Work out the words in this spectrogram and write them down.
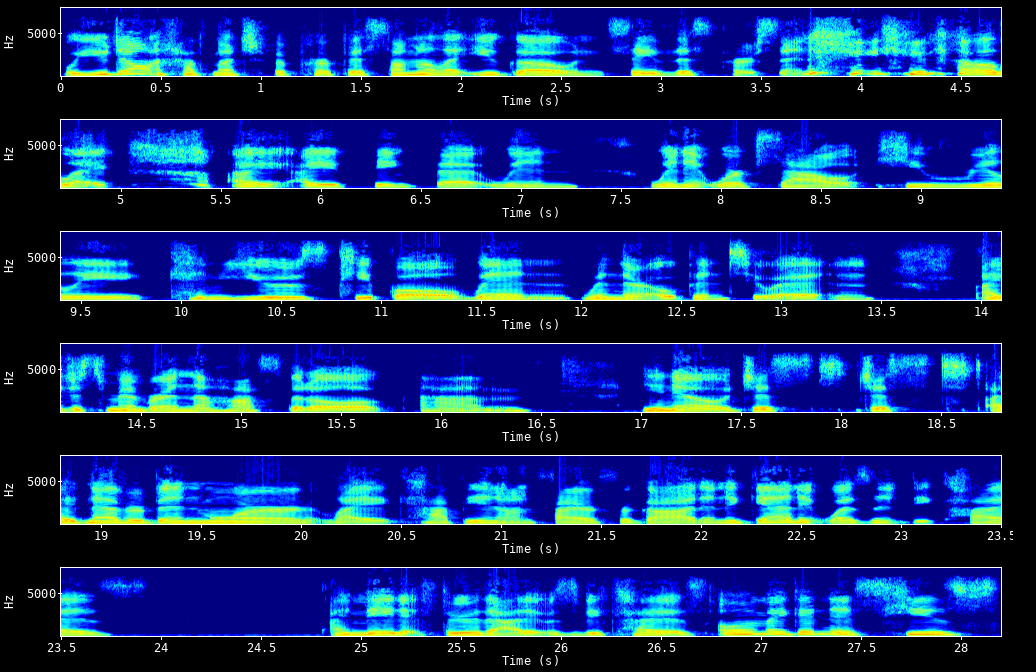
well, you don't have much of a purpose, so I'm going to let you go and save this person. you know, like I, I think that when, when it works out, he really can use people when, when they're open to it. And I just remember in the hospital, um, you know, just, just, I'd never been more like happy and on fire for God. And again, it wasn't because I made it through that. It was because, oh my goodness, he's,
